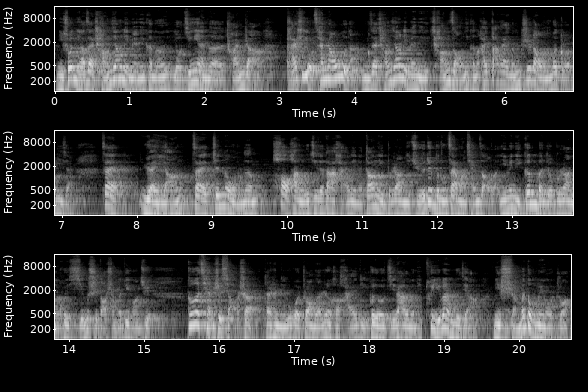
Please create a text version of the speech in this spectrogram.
你说你要在长江里面，你可能有经验的船长还是有参照物的。你在长江里面，你常走，你可能还大概能知道我能够躲避一下。在远洋，在真的我们的浩瀚无际的大海里面，当你不知道，你绝对不能再往前走了，因为你根本就不知道你会行驶到什么地方去。搁浅是小事儿，但是你如果撞到任何海底，会有极大的问题。退一万步讲，你什么都没有撞，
